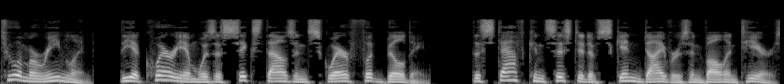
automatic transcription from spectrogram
to a marineland. The aquarium was a 6,000 square foot building. The staff consisted of skin divers and volunteers.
